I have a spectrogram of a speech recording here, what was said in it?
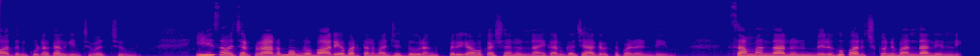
బాధను కూడా కలిగించవచ్చు. ఈ సంవత్సర ప్రారంభంలో భార్యాభర్తల మధ్య దూరం పెరిగే అవకాశాలు ఉన్నాయి. కనుక జాగ్రత్త పడండి. సంబంధాలను మెరుగుపరుచుకుని బంధాలని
